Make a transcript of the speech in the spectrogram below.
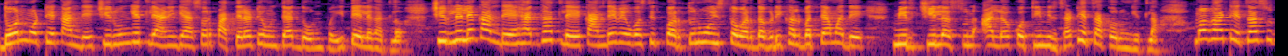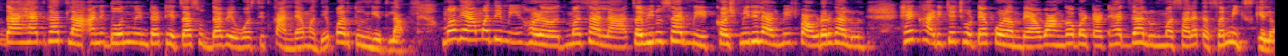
दोन मोठे कांदे चिरून घेतले आणि गॅसवर पातेलं ठेवून त्यात दोन पई तेल घातलं. चिरलेले कांदे ह्यात घातले कांदे व्यवस्थित परतून होईस्तोवर दगडी खलबत्त्यामध्ये मिरची लसूण आलं कोथिंबीरचा ठेचा करून घेतला. मग हा ठेचा सुद्धा ह्यात घातला आणि दोन मिनटं ठेचा सुद्धा व्यवस्थित कांद्यामध्ये परतून घेतला. मग यामध्ये मी हळद मसाला चवीनुसार मीठ काश्मीरी लाल मिर्च पावडर घालून हे खाडीच्या छोट्या कोळंब्या वांग बटाट ह्यात घालून मसाला तसं मिक्स केलं.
